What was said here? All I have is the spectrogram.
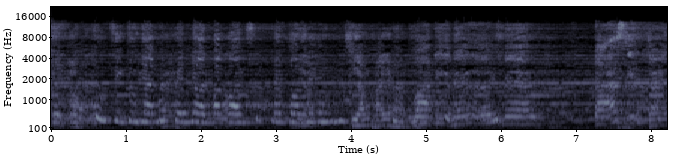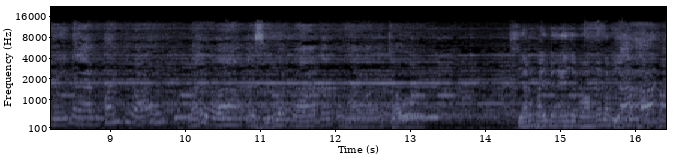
ทุกสิ่งทุกอย่างมันเป็นย้อนบางออนแม่บอเสียแม่งเสียงไผ่หายมาดีแม่เอ้ยแม่ตาสินใจแม่ไว้ว่าไว้ว่าสิวันมาน้องหาเจ้าเสียงไผ่แม่จะบอกแล้วมาเบียร์มาถามคา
